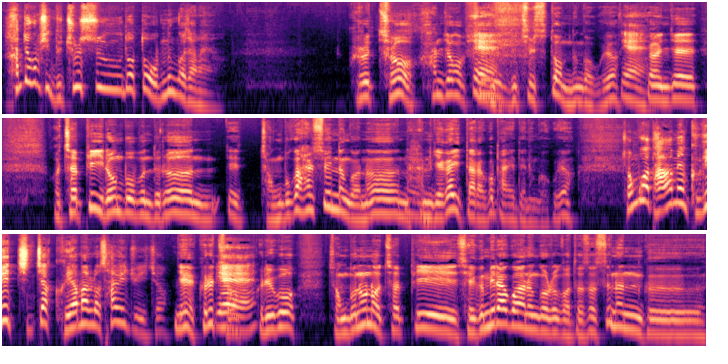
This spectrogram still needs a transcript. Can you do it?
한정 없이 늦출 수도 또 없는 거잖아요. 그렇죠. 한정 없이 예. 늦출 수도 없는 거고요. 예. 그러니까 이제 어차피 이런 부분들은 정부가 할 수 있는 거는 음. 한계가 있다라고 봐야 되는 거고요. 정부가 다 하면 그게 진짜 그야말로 사회주의죠. 예, 그렇죠. 예. 그리고 정부는 어차피 세금이라고 하는 거를 걷어서 쓰는 그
